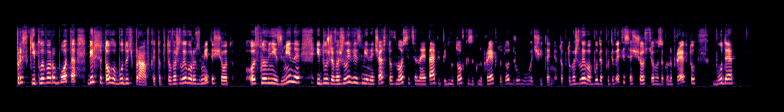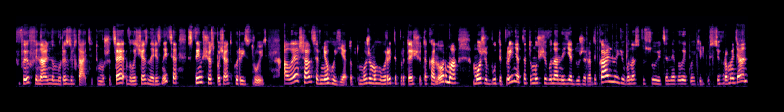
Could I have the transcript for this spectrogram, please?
Прискіплива робота більше того будуть правки, тобто важливо розуміти, що от основні зміни і дуже важливі зміни часто вносяться на етапі підготовки законопроекту до другого читання. Тобто важливо буде подивитися, що з цього законопроекту буде в фінальному результаті, тому що це величезна різниця з тим, що спочатку реєструють. Але шанси в нього є. Тобто, можемо говорити про те, що така норма може бути прийнята, тому що вона не є дуже радикальною, вона стосується невеликої кількості громадян,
